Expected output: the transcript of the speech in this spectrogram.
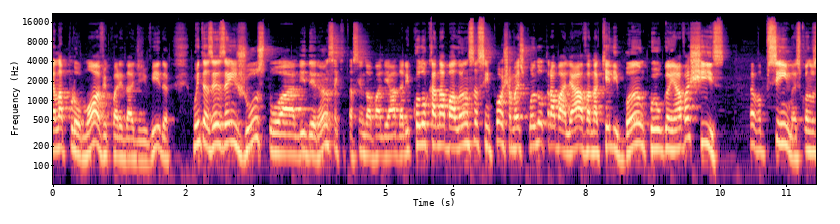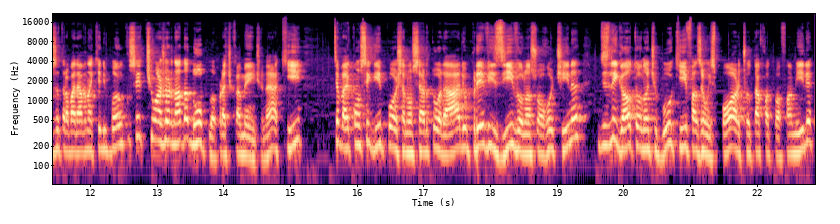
que ela promove qualidade de vida, muitas vezes é injusto a liderança que está sendo avaliada ali colocar na balança assim, poxa, mas quando eu trabalhava naquele banco eu ganhava X. Sim, mas quando você trabalhava naquele banco você tinha uma jornada dupla praticamente, né? Aqui você vai conseguir, poxa, num certo horário previsível na sua rotina, desligar o teu notebook e fazer um esporte ou estar tá com a tua família.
